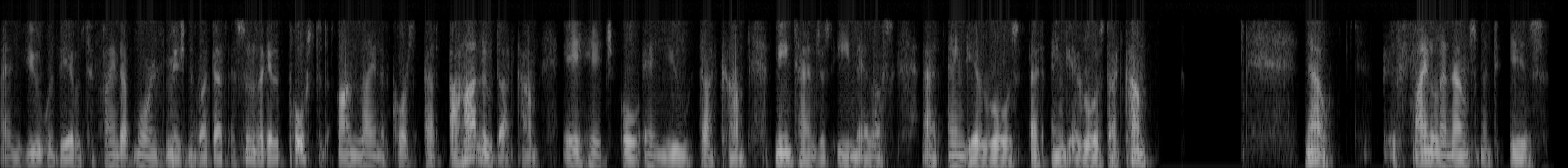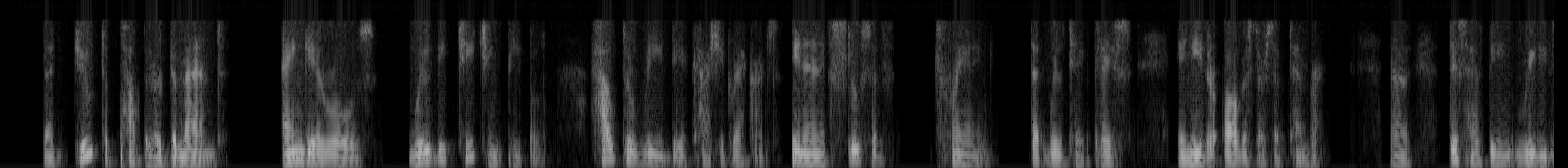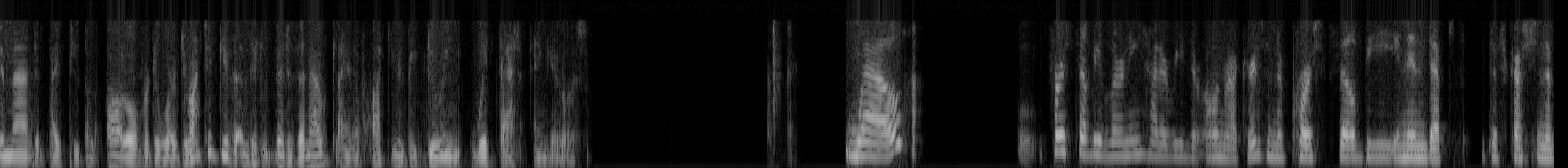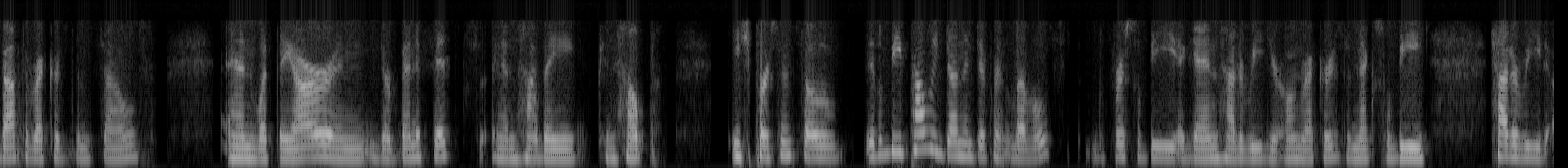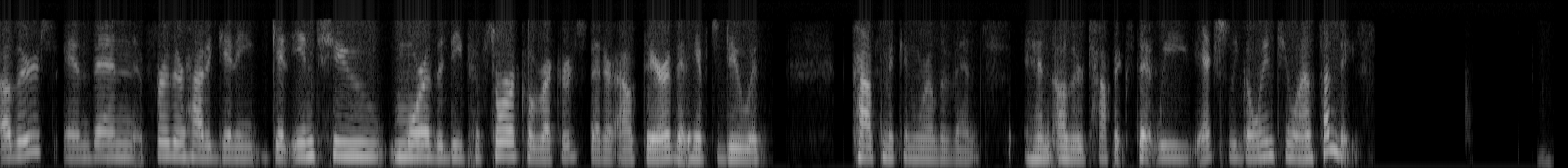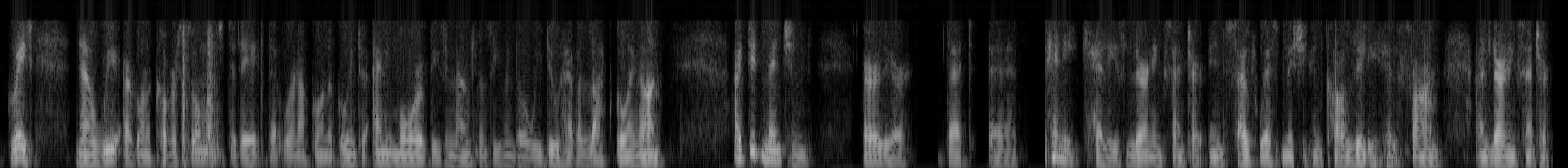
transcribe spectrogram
And you will be able to find out more information about that as soon as I get it posted online, of course, at ahonu.com, A-H-O-N-U.com. Meantime, just email us at aingealrose at aingealrose.com. Now, the final announcement is that due to popular demand, Aingeal Rose will be teaching people how to read the Akashic Records in an exclusive training that will take place in either August or September. Now, this has been really demanded by people all over the world. Do you want to give a little bit of an outline of what you'll be doing with that, Aingeal Rose? Well, first they'll be learning how to read their own records, and of course there'll be an in-depth discussion about the records themselves and what they are and their benefits and how they can help each person. So it'll be probably done in different levels. The first will be again how to read your own records. The next will be how to read others, and then further how to get in, get into more of the deep historical records that are out there that have to do with cosmic and world events and other topics that we actually go into on Sundays. Great. Now, we are going to cover so much today that we're not going to go into any more of these announcements, even though we do have a lot going on. I did mention earlier that uh, Penny Kelly's Learning Center in southwest Michigan called Lily Hill Farm and Learning Center.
